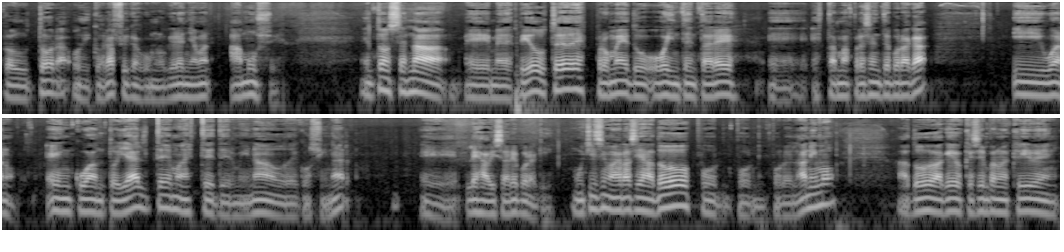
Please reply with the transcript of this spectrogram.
productora o discográfica, como lo quieran llamar, a Muse. Entonces, nada, eh, me despido de ustedes, prometo o intentaré eh, estar más presente por acá. Y bueno, en cuanto ya el tema esté terminado de cocinar, eh, les avisaré por aquí. Muchísimas gracias a todos por, por, el ánimo, a todos aquellos que siempre me escriben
